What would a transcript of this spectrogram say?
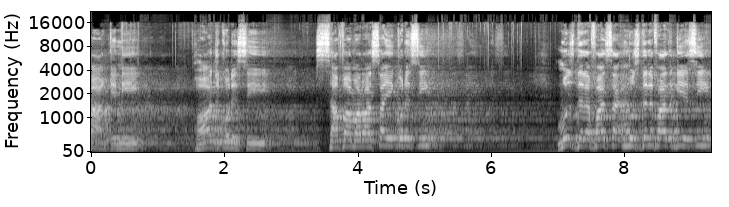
মাকে নি হজ করেছি সাফা মারওয়া সাই করেছি। মুজদেলেফা মুজদেলেফা গিয়েছি।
